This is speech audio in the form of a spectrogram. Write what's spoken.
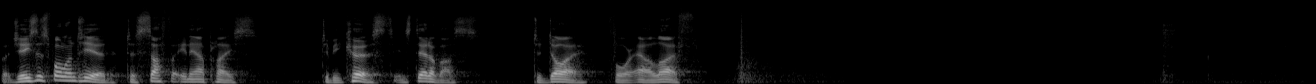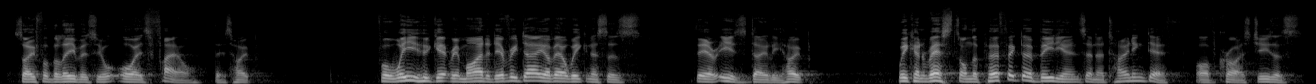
But Jesus volunteered to suffer in our place, to be cursed instead of us, to die for our life. So, for believers who always fail, there's hope. For we who get reminded every day of our weaknesses, there is daily hope. We can rest on the perfect obedience and atoning death of Christ Jesus.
